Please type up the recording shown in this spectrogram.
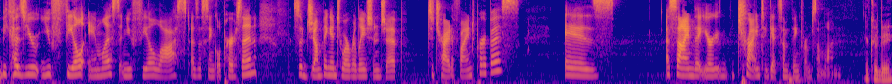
because you you feel aimless and you feel lost as a single person. So jumping into a relationship to try to find purpose is a sign that you're trying to get something from someone. it could be.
